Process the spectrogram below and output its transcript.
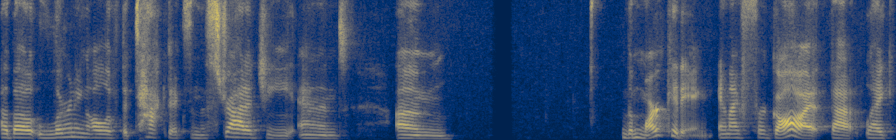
about learning all of the tactics and the strategy and um, the marketing. And I forgot that, like,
